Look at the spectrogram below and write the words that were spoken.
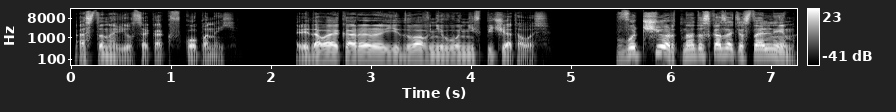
остановился как вкопанный. Рядовая Каррера едва в него не впечаталась. «Вот черт, надо сказать остальным!»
